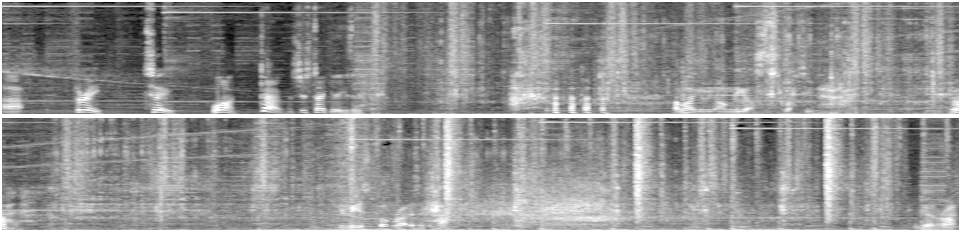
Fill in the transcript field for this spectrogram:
uh, three, two, one, go. Let's just take it easy. I'm gonna, I'm gonna get sweaty now. Right. I'm gonna be as upright as I can. I'm doing alright.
